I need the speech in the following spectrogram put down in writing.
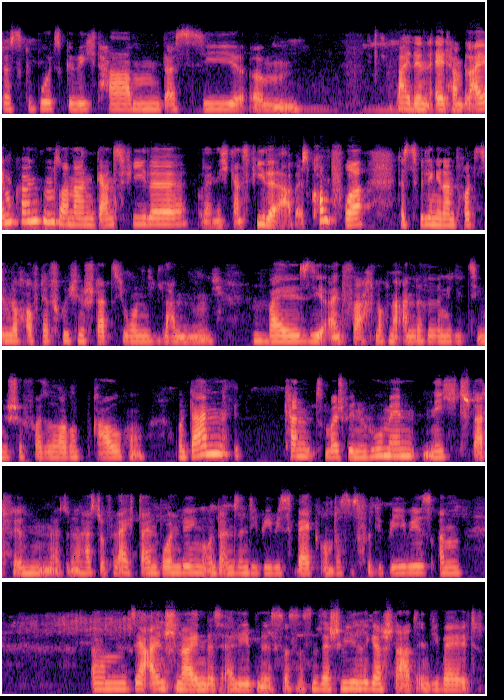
das Geburtsgewicht haben, dass sie ähm, bei den Eltern bleiben könnten, sondern ganz viele, oder nicht ganz viele, aber es kommt vor, dass Zwillinge dann trotzdem noch auf der Frühchenstation landen, mhm. weil sie einfach noch eine andere medizinische Versorgung brauchen. Und dann kann zum Beispiel ein Rumen nicht stattfinden. Also dann hast du vielleicht dein Bonding und dann sind die Babys weg und das ist für die Babys ein ähm, sehr einschneidendes Erlebnis. Das ist ein sehr schwieriger Start in die Welt.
